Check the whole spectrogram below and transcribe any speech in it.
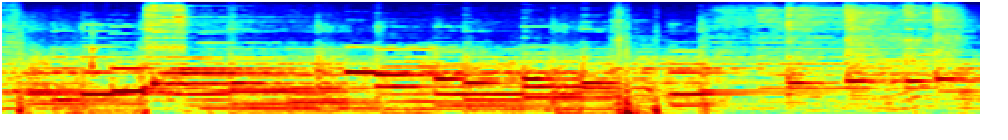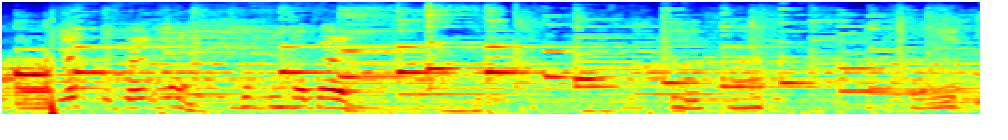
ยัดเข้าไอ้อบุกเข้าไปโอเคครับโอเค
